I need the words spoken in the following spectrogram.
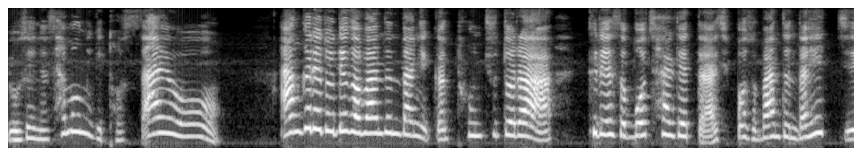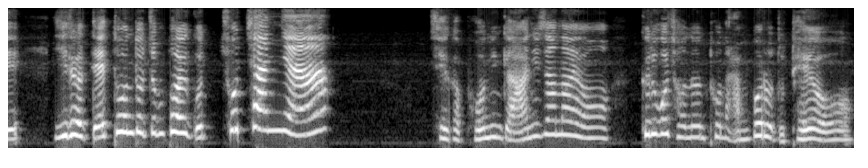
요새는 사먹는 게 더 싸요 안 그래도 내가 만든다니까 돈 주더라 그래서 뭐 잘 됐다 싶어서 만든다 했지 이럴 때 돈도 좀 벌고 좋지 않냐? 제가 버는 게 아니잖아요. 그리고 저는 돈 안 벌어도 돼요.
